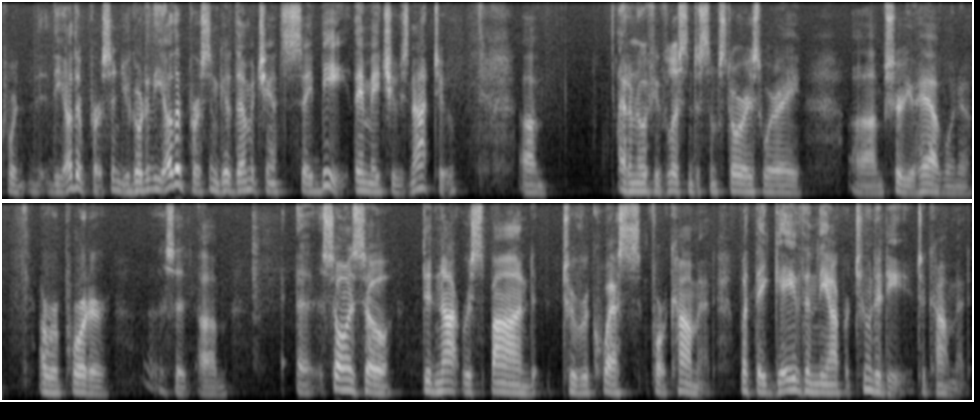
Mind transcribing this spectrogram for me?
toward the other person. You go to the other person, give them a chance to say B. They may choose not to. Um, I don't know if you've listened to some stories where a, uh, I'm sure you have, when a, a reporter uh, said, so and so did not respond to requests for comment, but they gave them the opportunity to comment.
